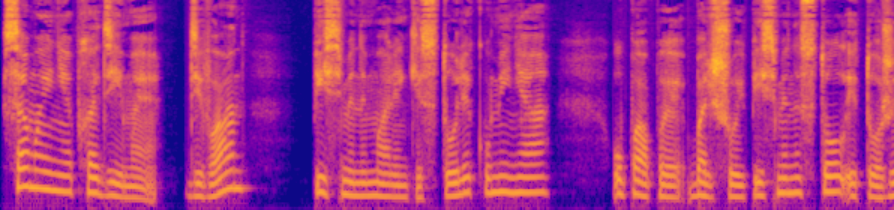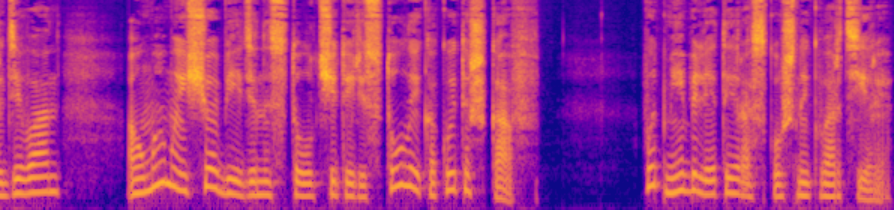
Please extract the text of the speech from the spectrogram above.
Самое необходимое — диван, письменный маленький столик у меня, у папы большой письменный стол и тоже диван, а у мамы еще обеденный стол, четыре стула и какой-то шкаф. Вот мебель этой роскошной квартиры.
